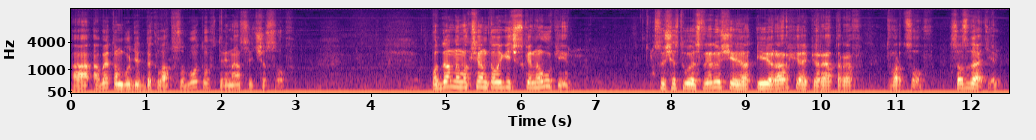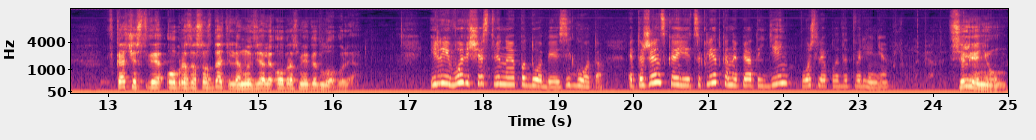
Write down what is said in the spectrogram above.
А об этом будет доклад в субботу в 13 часов. По данным аксионтологической науки, существует следующая иерархия операторов-творцов. Создатель. В качестве образа создателя мы взяли образ мегаглобуля. Или его вещественное подобие, зигота. Это женская яйцеклетка на пятый день после оплодотворения. Селениум.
